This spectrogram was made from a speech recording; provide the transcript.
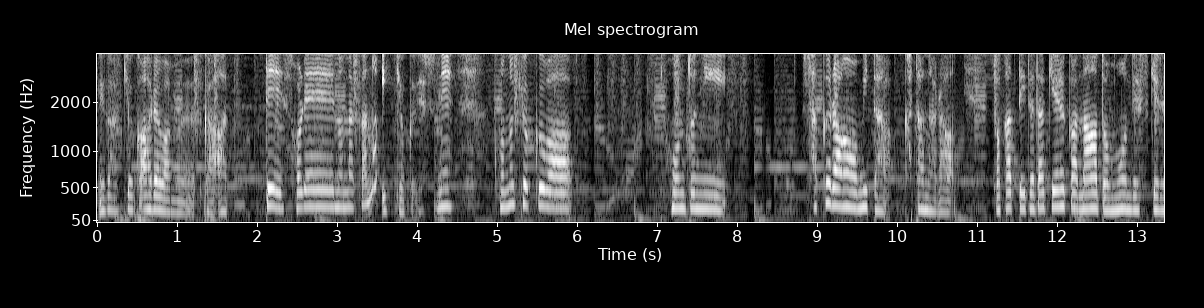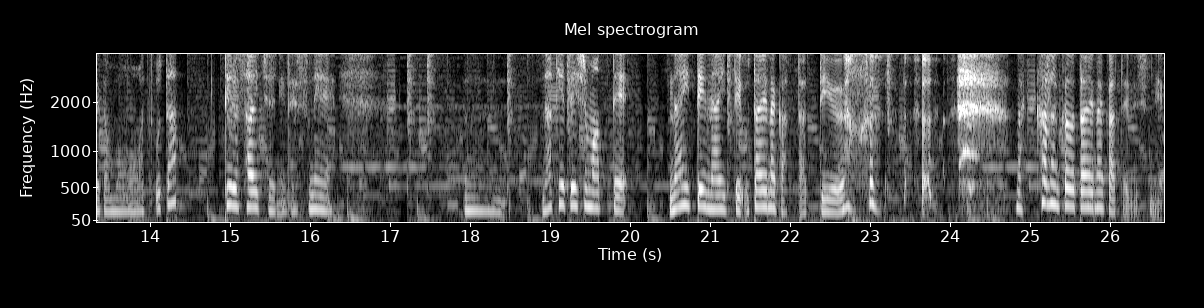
楽曲アルバムがあってそれの中の一曲ですねこの曲は本当に桜を見た方なら分かっていただけるかなと思うんですけれども歌ってる最中にですねうん泣けてしまって泣いて泣いて歌えなかったっていう なかなか歌えなかったですね。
